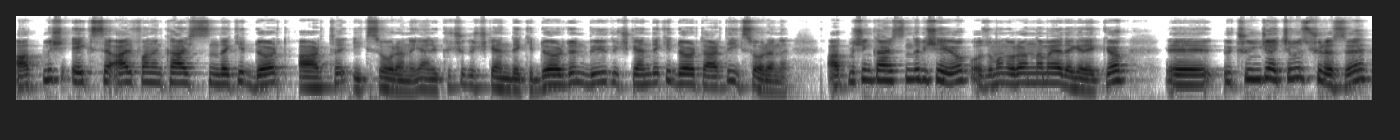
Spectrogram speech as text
60 eksi alfanın karşısındaki 4 artı x oranı. Yani küçük üçgendeki 4'ün büyük üçgendeki 4 artı x oranı. 60'ın karşısında bir şey yok. O zaman oranlamaya da gerek yok. Ee, üçüncü açımız şurası.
